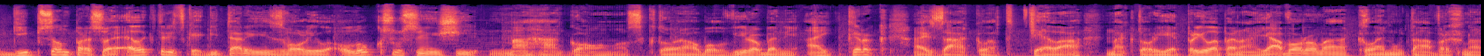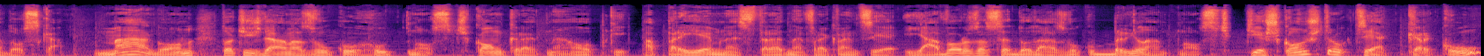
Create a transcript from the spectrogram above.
Gibson pre svoje elektrické gitary zvolil luxusnejší mahagón, z ktorého bol vyrobený aj krk, aj základ tela, na ktorý je prilepená javorová klenutá vrchná doska. Mahagón totiž dáva zvuku hutnosť, konkrétne hĺbky a príjemné stredné frekvencie. Javor zase dodá zvuku brilantnosť. Tiež konštrukcia krku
